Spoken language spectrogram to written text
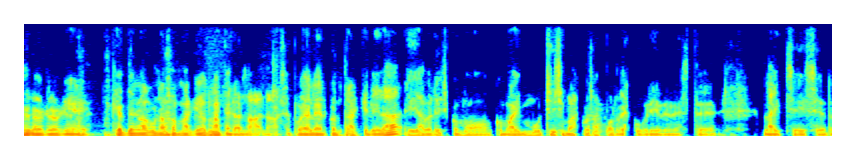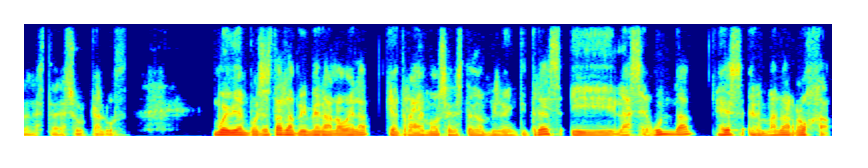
pero creo que, que tengo alguna fama que otra, pero no, no, se puede leer con tranquilidad y ya veréis cómo, hay muchísimas cosas por descubrir en este Light Chaser, en este Surcaluz. Muy bien, pues esta es la primera novela que traemos en este 2023 y la segunda es Hermana Roja,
